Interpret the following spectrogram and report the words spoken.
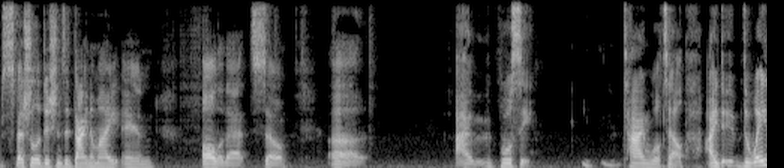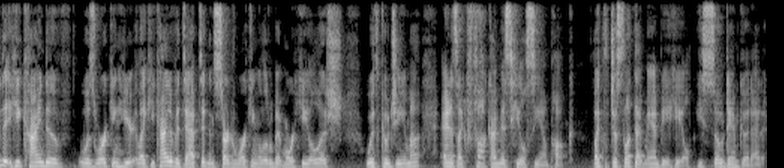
special editions of Dynamite and all of that. So, uh, I we'll see. Time will tell. I the way that he kind of was working here, like he kind of adapted and started working a little bit more heelish with Kojima, and it's like fuck, I miss heel CM Punk. Like, just let that man be a heel. He's so damn good at it.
